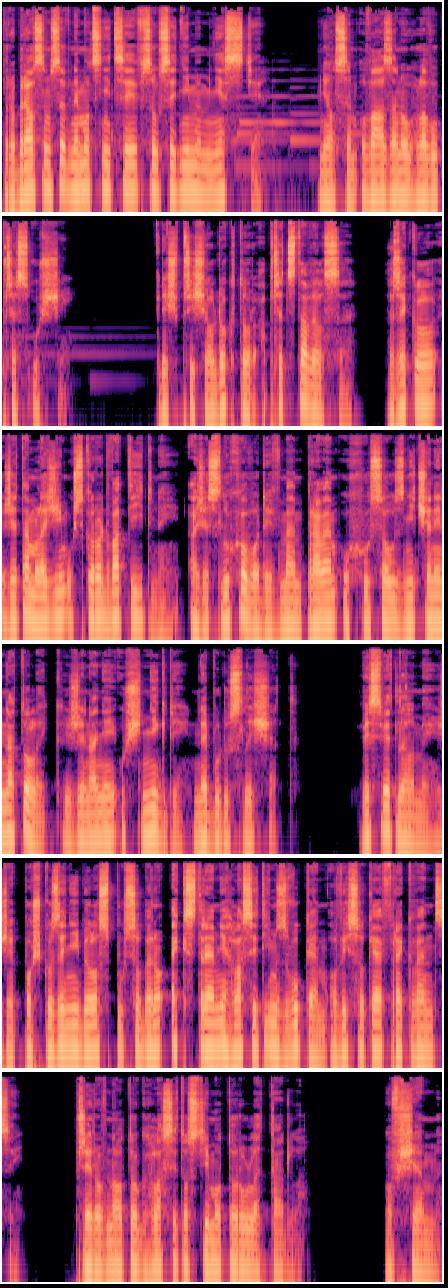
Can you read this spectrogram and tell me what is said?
Probral jsem se v nemocnici v sousedním městě. Měl jsem ovázanou hlavu přes uši. Když přišel doktor a představil se, řekl, že tam ležím už skoro dva týdny a že sluchovody v mém pravém uchu jsou zničeny natolik, že na něj už nikdy nebudu slyšet. Vysvětlil mi, že poškození bylo způsobeno extrémně hlasitým zvukem o vysoké frekvenci. Přirovnal to k hlasitosti motoru letadla. Ovšem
